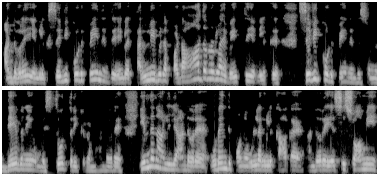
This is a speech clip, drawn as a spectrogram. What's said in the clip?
அன்றுவரை எங்களுக்கு செவி கொடுப்பேன் என்று எங்களை தள்ளிவிடப்படாதவர்களாய் வைத்து எங்களுக்கு செவி கொடுப்பேன் என்று சொன்ன தேவனே உண்மை ஸ்தோத்திரிக்கிறோம் ஆண்டவரே. இந்த நாளிலே ஆண்டவரை உடைந்து போன உள்ளங்களுக்காக ஆண்டவரே எஸ் சுவாமி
